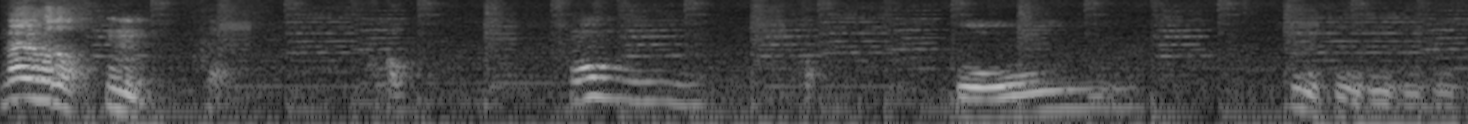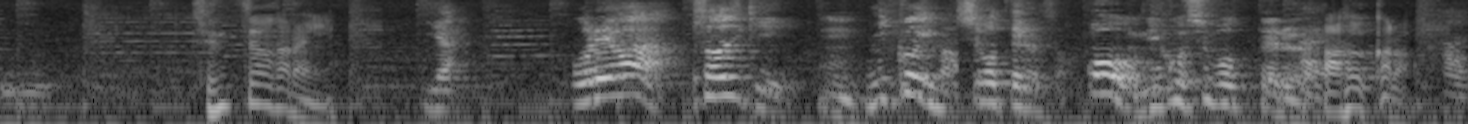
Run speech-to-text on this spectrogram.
なるほど。うん。ここ。おおおお全然わからんやいや俺は正直うん。2個今絞ってるんですよ。お2個絞ってる、はい。あそっから。はい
